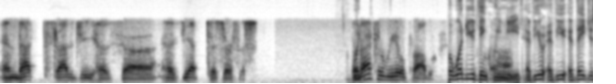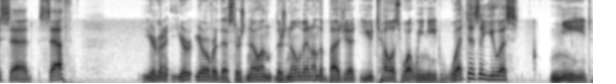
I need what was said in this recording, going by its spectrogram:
and that strategy has uh, has yet to surface. So what, that's a real problem. But what do you think we uh, need? If you if you if they just said, Seth, you're gonna you're you're over this. There's no there's no limit on the budget. You tell us what we need. What does a U.S. need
